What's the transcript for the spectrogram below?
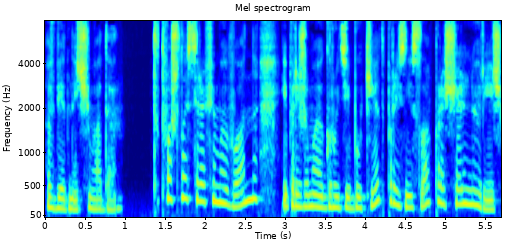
в бедный чемодан. Тут вошла Серафима Ивановна и, прижимая к груди букет, произнесла прощальную речь.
